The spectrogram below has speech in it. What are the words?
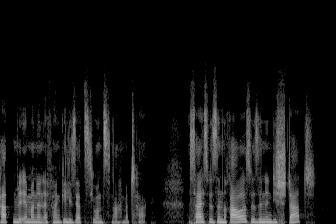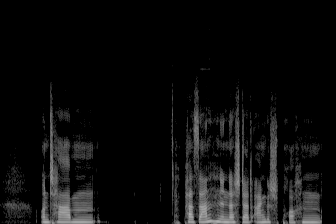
hatten wir immer einen Evangelisationsnachmittag. Das heißt, wir sind raus, wir sind in die Stadt und haben Passanten in der Stadt angesprochen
